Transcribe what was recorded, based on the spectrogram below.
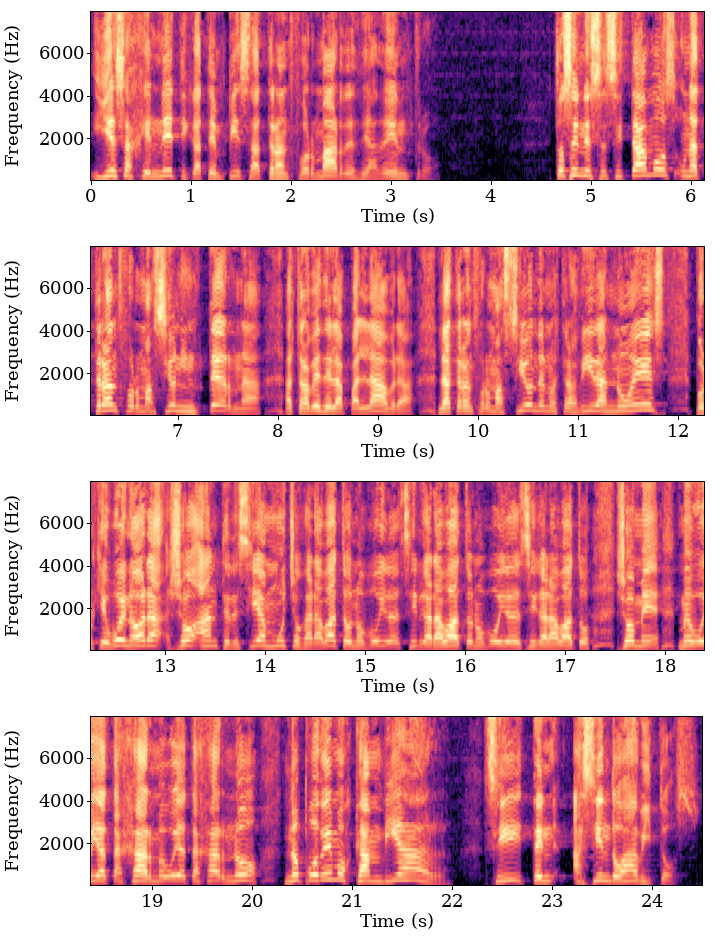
Y esa genética te empieza a transformar desde adentro. Entonces necesitamos una transformación interna a través de la palabra. La transformación de nuestras vidas no es porque, bueno, ahora yo antes decía muchos garabatos, no voy a decir garabato, no voy a decir garabato, yo me, me voy a atajar, me voy a atajar. No, no podemos cambiar, ¿sí? haciendo hábitos.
